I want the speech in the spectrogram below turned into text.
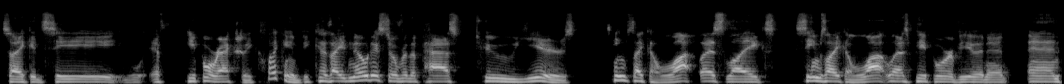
so I could see if people were actually clicking. Because I noticed over the past two years, seems like a lot less likes, seems like a lot less people reviewing it, and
